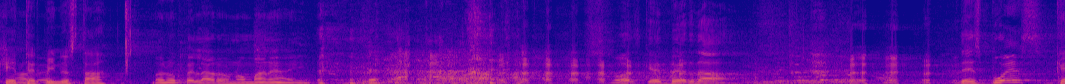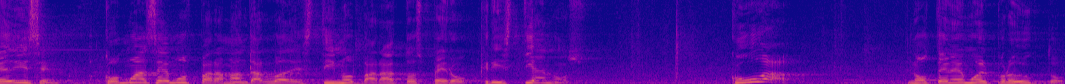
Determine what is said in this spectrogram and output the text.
¿qué ah, término está? Bueno, pelaron unos manes ahí. no, es que es verdad. Después, ¿qué dicen? ¿Cómo hacemos para mandarlo a destinos baratos pero cristianos? Cuba. No tenemos el producto.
